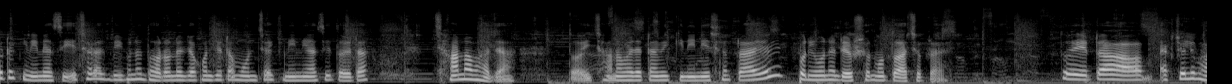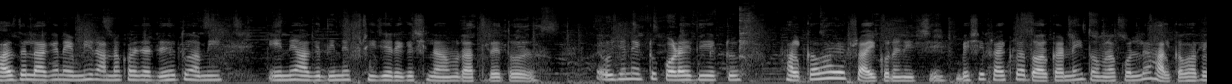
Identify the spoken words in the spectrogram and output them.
ওটা কিনে নিয়ে আসি। এছাড়া বিভিন্ন ধরনের যখন যেটা মন চায় কিনে নিয়ে আসি, তো এটা ছানা ভাজা। তো এই ছানা ভাজাটা আমি কিনে নিয়েছিলাম প্রায় পরিমাণে দেড়শোর মতো আছে প্রায়। তো এটা অ্যাকচুয়ালি ভাজতে লাগে না, এমনি রান্না করা যায়। যেহেতু আমি এনে আগের দিনে ফ্রিজে রেখেছিলাম রাত্রে, তো ওই জন্য একটু কড়াই দিয়ে একটু হালকাভাবে ফ্রাই করে নিচ্ছি। বেশি ফ্রাই করার দরকার নেই, তোমরা করলে হালকাভাবে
